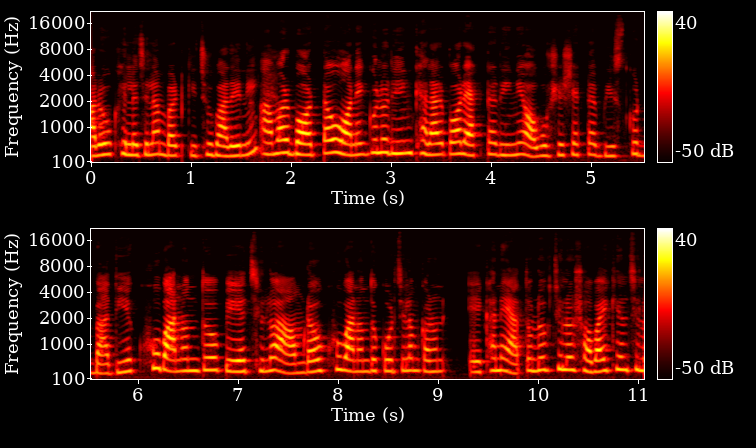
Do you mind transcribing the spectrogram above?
আরও খেলেছিলাম বাট কিছু বাঁধেনি আমার বরটাও অনেকগুলো রিং খেলার পর একটা রিংয়ে অবশেষে একটা বিস্কুট বাঁধিয়ে খুব আনন্দ পেয়েছিল। আমরাও খুব আনন্দ করছিলাম, কারণ এখানে এত লোক ছিল, সবাই খেলছিল,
